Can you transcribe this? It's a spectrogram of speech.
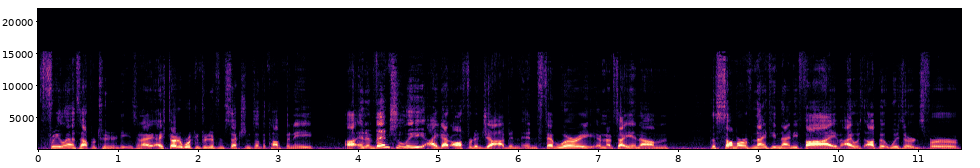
freelance opportunities. And I, I, started working for different sections of the company. Uh, and eventually I got offered a job in, in February, I'm not sorry, in um, the summer of 1995. I was up at Wizards for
